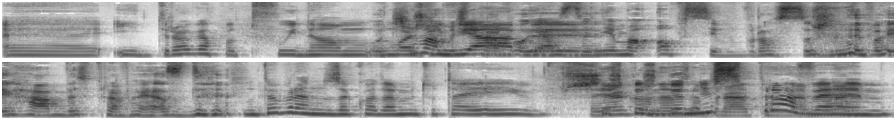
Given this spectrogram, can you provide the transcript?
e, i droga pod twój dom trzeba mieć prawo umożliwiałaby... jazdy, nie ma opcji po prostu, żeby pojechała bez prawa jazdy. Dobra, no zakładamy tutaj wszystko zgodnie z prawem.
